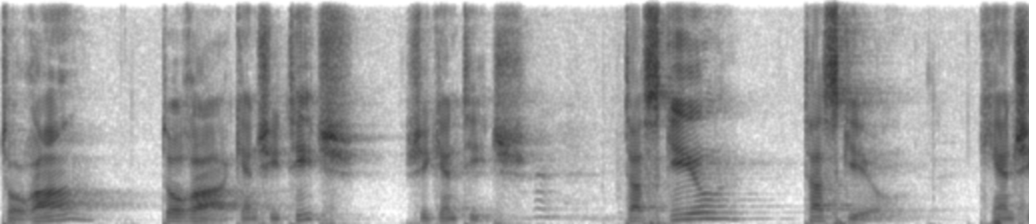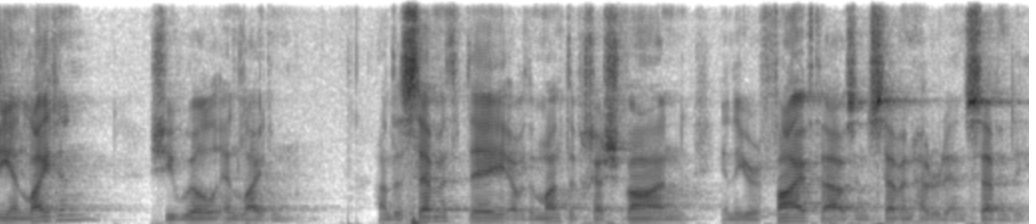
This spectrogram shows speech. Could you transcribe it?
Torah, Torah, can she teach? She can teach. Taskil, Taskil, can she enlighten? She will enlighten on the seventh day of the month of Cheshvan in the year 5770.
